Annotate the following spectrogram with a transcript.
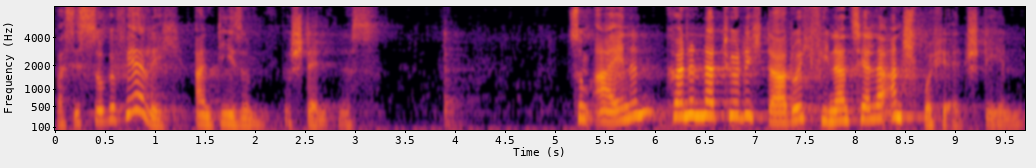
Was ist so gefährlich an diesem Geständnis? Zum einen können natürlich dadurch finanzielle Ansprüche entstehen.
